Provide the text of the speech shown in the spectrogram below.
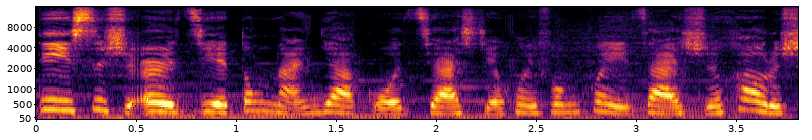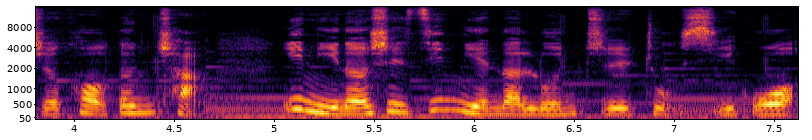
第四十二届东南亚国家协会峰会在十号的时候登场，印尼呢是今年的轮值主席国。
